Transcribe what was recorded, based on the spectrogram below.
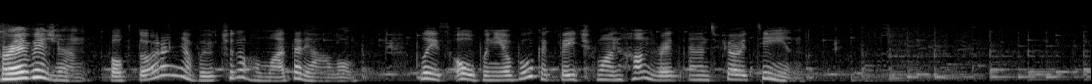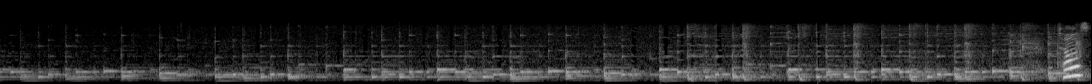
Revision – повторення вивченого матеріалу. Please open your book at page 113. Task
